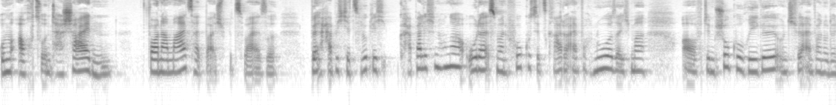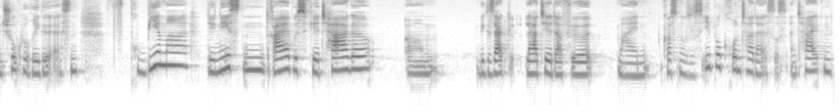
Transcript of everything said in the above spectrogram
um auch zu unterscheiden. Vor einer Mahlzeit beispielsweise, habe ich jetzt wirklich körperlichen Hunger oder ist mein Fokus jetzt gerade einfach nur, sag ich mal, auf dem Schokoriegel und ich will einfach nur den Schokoriegel essen. Probier mal die nächsten drei bis vier Tage. Ähm, wie gesagt, lad dir dafür mein kostenloses E-Book runter, da ist es enthalten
